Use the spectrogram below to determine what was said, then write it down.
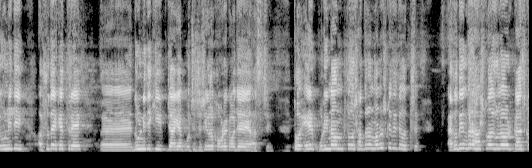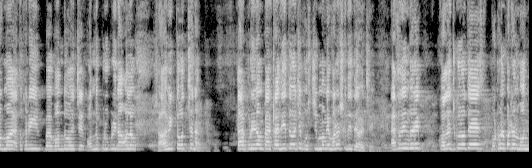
দুর্নীতি, ওষুধের ক্ষেত্রে দুর্নীতি কি জায়গায় পৌঁছেছে, সেগুলো খবরের কাগজে আসছে। তো এর পরিণাম তো সাধারণ মানুষকে দিতে হচ্ছে। এতদিন ধরে হাসপাতালগুলোর কাজকর্ম এতখানি বন্ধ হয়েছে, বন্ধ পুরোপুরি না হলেও স্বাভাবিক তো হচ্ছে না। তার পরিণাম কাকা দিতে হয়েছে? পশ্চিমবঙ্গের মানুষকে দিতে হয়েছে। এতদিন ধরে কলেজগুলোতে পঠন পাঠন বন্ধ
